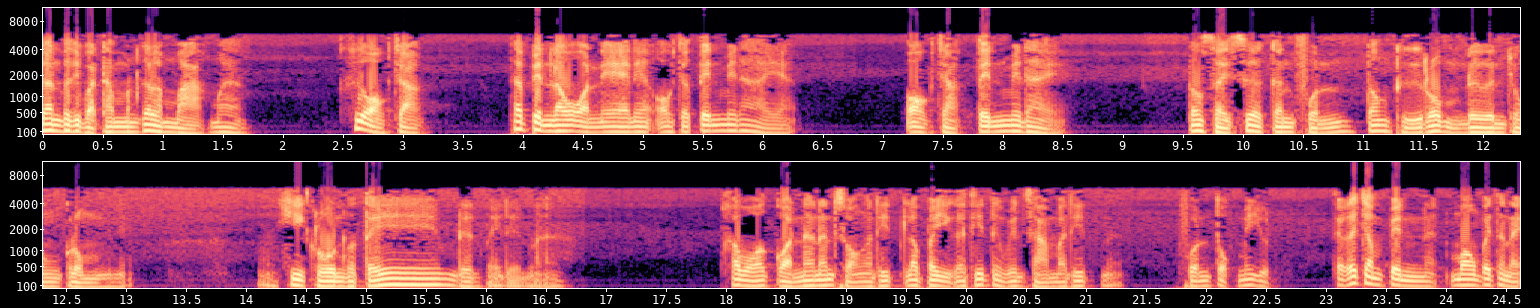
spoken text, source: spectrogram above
การปฏิบัติธรรมมันก็ลำบากมาก คือออกจาก ถ้าเป็นเราอ่อนแอเนี่ย ออกจากเต็นท์ไม่ได้อะ ออกจากเต็นท์ไม่ได้ ต้องใส่เสื้อกันฝน ต้องถือร่มเดินจงกรมเนี่ยขี้โคลนก็เต็มเดินไปเดินมา เขาบอกว่าก่อนหน้านั้นสองอาทิตย์ เราไปอีกอาทิตย์หนึ่งเป็นสามอาทิตย์นะฝนตกไม่หยุด แต่ก็จำเป็นนะมองไปทางไหน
